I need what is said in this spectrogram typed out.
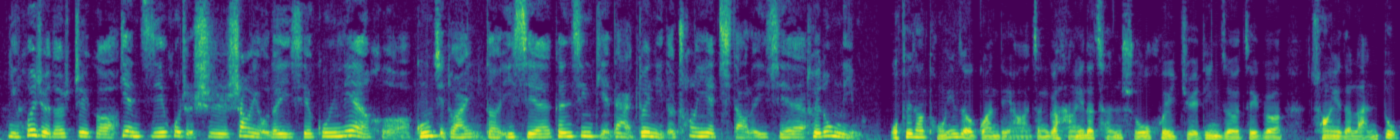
你会觉得这个电机或者是上游的一些供应链和供给端的一些更新迭代对你的创业起到了一些推动力吗？我非常同意这个观点啊，整个行业的成熟会决定着这个创业的难度。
